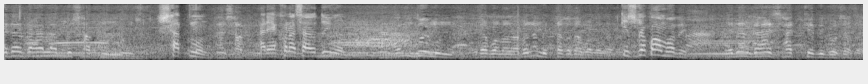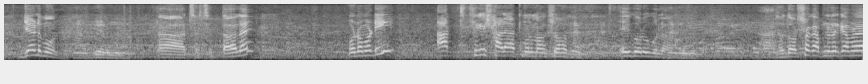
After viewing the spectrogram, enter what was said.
এটা গায়ে লাগবে সাত মন। সাত মন? হ্যাঁ সাত মণ। আর এখন আছে আর দুই মন? এখন দুই মন না এটা বলা যাবে না মিথ্যা কথা বলা যাবে কিছুটা কম হবে? এটার গায়ে ষাট কেজি গোস আছে। দেড় মন? হ্যাঁ দেড় মন। আচ্ছা আচ্ছা তাহলে মোটামুটি আট থেকে সাড়ে আট মন মাংস হবে এই গরুগুলো। আচ্ছা দর্শক আপনাদেরকে আমরা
